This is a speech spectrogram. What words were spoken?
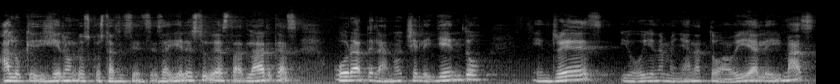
a lo que dijeron los costarricenses. Ayer estuve hasta largas horas de la noche leyendo en redes y hoy en la mañana todavía leí más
